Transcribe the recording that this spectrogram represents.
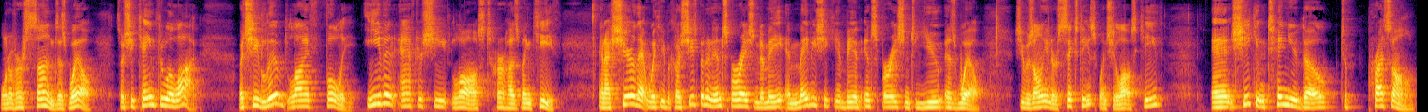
one of her sons as well. So she came through a lot. But she lived life fully, even after she lost her husband Keith. And I share that with you because she's been an inspiration to me, and maybe she could be an inspiration to you as well. She was only in her 60s when she lost Keith, and she continued, though, to press on,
